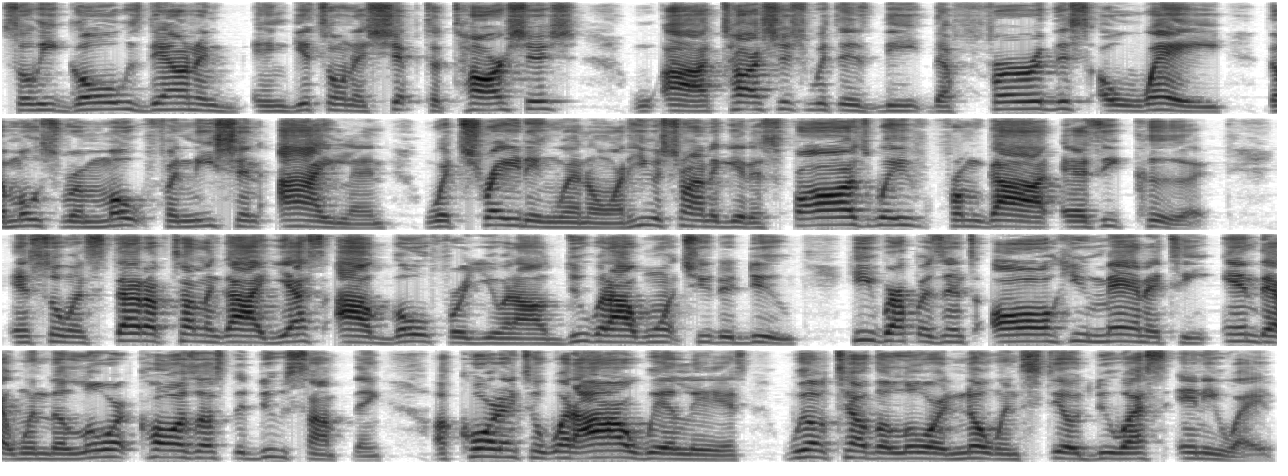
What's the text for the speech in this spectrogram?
So he goes down and, and gets on a ship to Tarshish uh, Tarshish, which is the the furthest away, the most remote Phoenician island where trading went on. He was trying to get as far away from God as he could. And so instead of telling God, yes, I'll go for you and I'll do what I want you to do, he represents all humanity in that when the Lord calls us to do something according to what our will is, we'll tell the Lord no and still do us anyway.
